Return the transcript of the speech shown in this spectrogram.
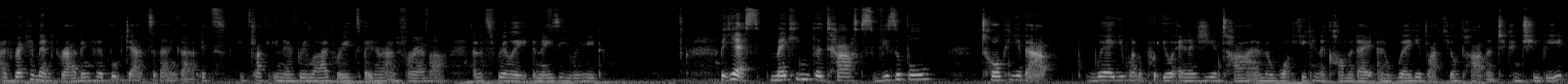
I'd recommend grabbing her book Dance of Anger. It's it's like in every library. It's been around forever and it's really an easy read. But yes, making the tasks visible, talking about where you want to put your energy and time and what you can accommodate and where you'd like your partner to contribute.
